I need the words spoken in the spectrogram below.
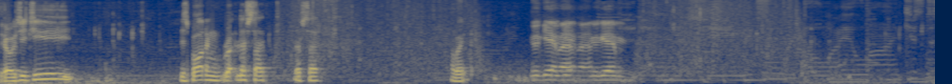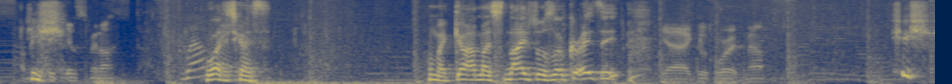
Yo, GG. He's boarding right, left side, left side. Oh wait. Good game, man. Good game. I mean, Sheesh. he kills me now. Well Who are these guys? Oh my god, my snipes was so crazy. Yeah, good work, man. Sheesh.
